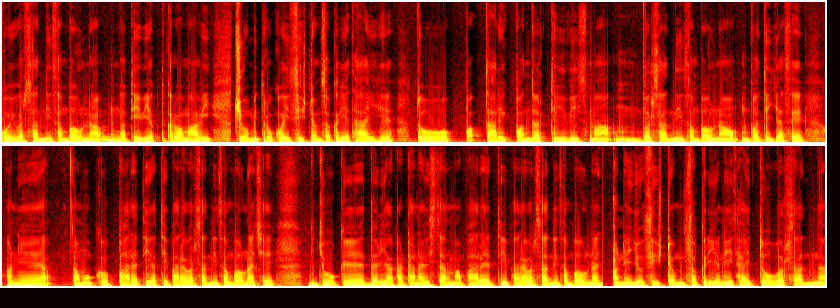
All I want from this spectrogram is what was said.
કોઈ વરસાદની સંભાવના નથી વ્યક્ત કરવામાં આવી. જો મિત્રો કોઈ સિસ્ટમ સક્રિય થાય છે, તો તારીખ પંદરથી વીસમાં વરસાદની સંભાવના વધી જશે અને અમુક ભારેથી અતિ ભારે વરસાદની સંભાવના છે. જો કે દરિયાકાંઠાના વિસ્તારમાં ભારેથી ભારે વરસાદની સંભાવના અને જો સિસ્ટમ સક્રિય નહીં થાય તો વરસાદના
